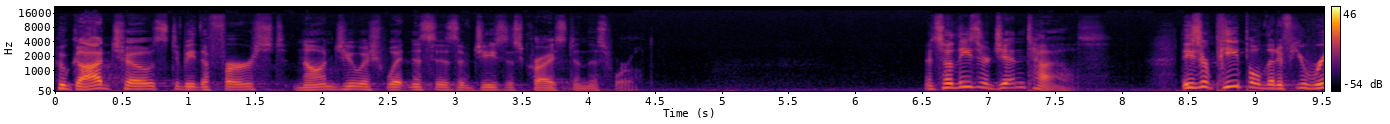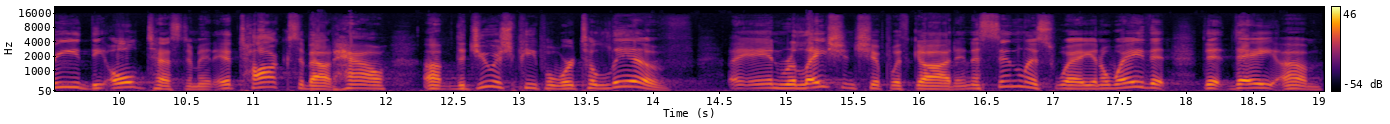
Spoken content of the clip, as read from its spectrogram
who God chose to be the first non Jewish witnesses of Jesus Christ in this world. And so these are Gentiles. These are people that, if you read the Old Testament, it talks about how uh, the Jewish people were to live in relationship with God in a sinless way, in a way that, that they um,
